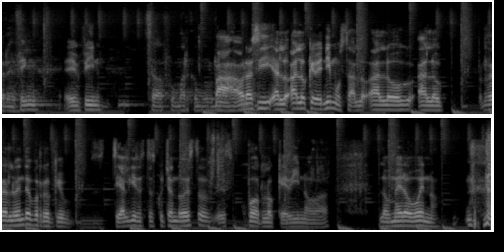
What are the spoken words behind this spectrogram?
Pero en fin, En fin, se va a fumar como un va, ahora sí, a lo, a lo que venimos, a lo, a lo, a lo, realmente por lo que, si alguien está escuchando esto, es por lo que vino, ¿va? lo mero bueno.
